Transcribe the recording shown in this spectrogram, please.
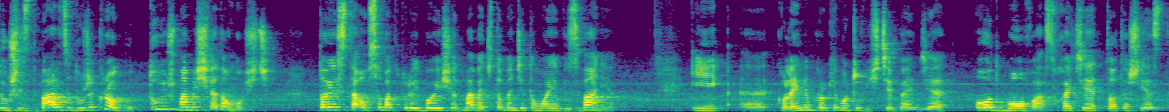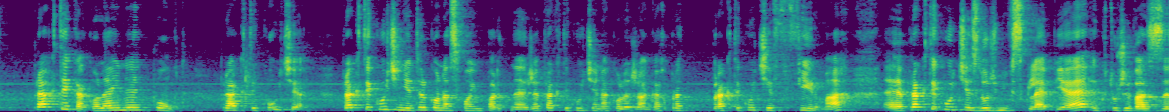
to już jest bardzo duży krok, bo tu już mamy świadomość. To jest ta osoba, której boję się odmawiać, to będzie to moje wyzwanie. I e, kolejnym krokiem oczywiście będzie odmowa. Słuchajcie, to też jest praktyka. Kolejny punkt. Praktykujcie. Praktykujcie nie tylko na swoim partnerze, praktykujcie na koleżankach, pra praktykujcie w firmach, e, praktykujcie z ludźmi w sklepie, którzy Was e,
